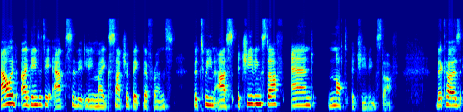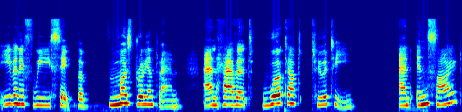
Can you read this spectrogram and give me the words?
Our identity absolutely makes such a big difference between us achieving stuff and not achieving stuff. Because even if we set the most brilliant plan and have it worked out to a T and inside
